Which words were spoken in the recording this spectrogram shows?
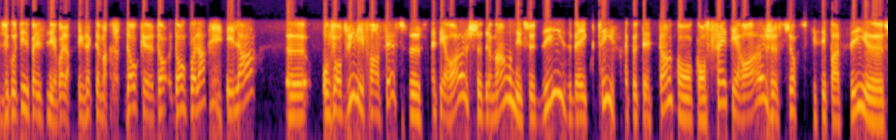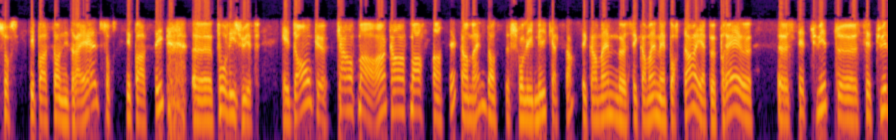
du côté des Palestiniens, voilà, exactement. Donc donc, donc voilà. Et là, euh, aujourd'hui, les Français s'interrogent, se demandent et se disent, ben écoutez, il serait peut-être temps qu'on s'interroge sur ce qui s'est passé, euh, sur ce qui s'est passé en Israël, sur ce qui s'est passé euh, pour les Juifs. Et donc, 40 morts, hein, 40 morts français quand même dans, sur les 1400, c'est quand même c'est quand même important et à peu près 7-8 euh, 7-8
